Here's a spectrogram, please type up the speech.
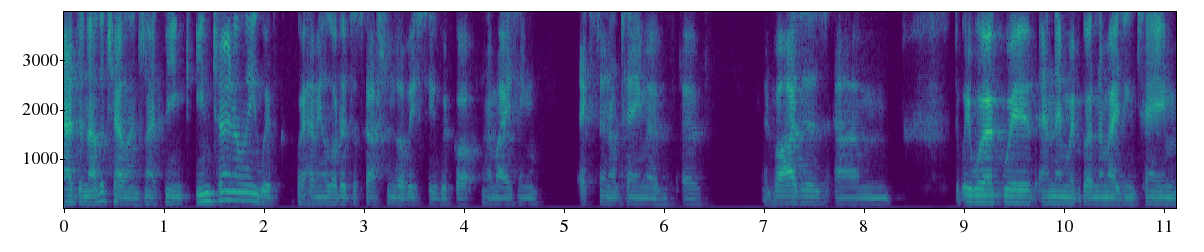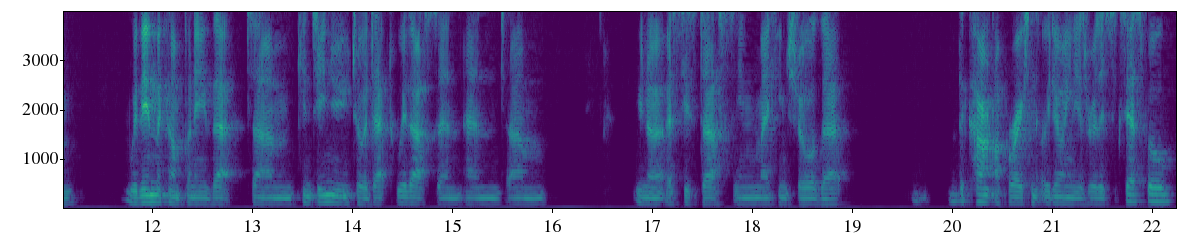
adds another challenge. And I think internally, we are having a lot of discussions. Obviously, we've got an amazing external team of, of advisors um, that we work with, and then we've got an amazing team within the company that um, continue to adapt with us and, and um, you know, assist us in making sure that the current operation that we're doing is really successful,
